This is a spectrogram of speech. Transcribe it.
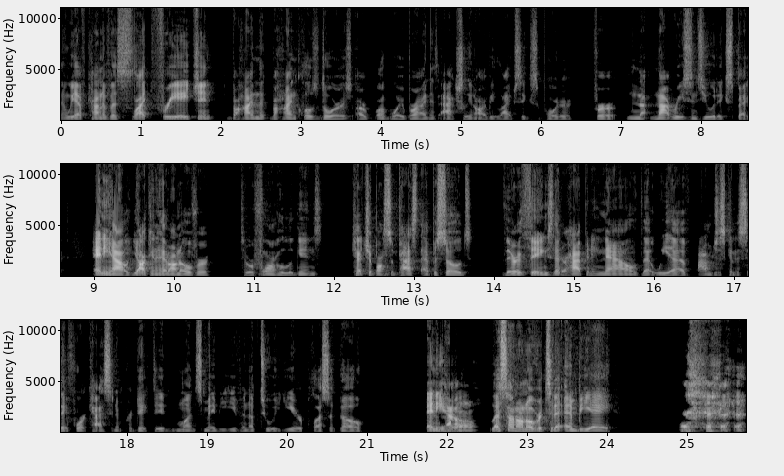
and we have kind of a slight free agent behind the behind closed doors. Our, our boy Brian is actually an RB Leipzig supporter for not not reasons you would expect. Anyhow, y'all can head on over to Reform Hooligans, catch up on some past episodes. There are things that are happening now that we have, I'm just going to say, forecasted and predicted months, maybe even up to a year plus ago. Anyhow, Wow. let's head on over to the NBA.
